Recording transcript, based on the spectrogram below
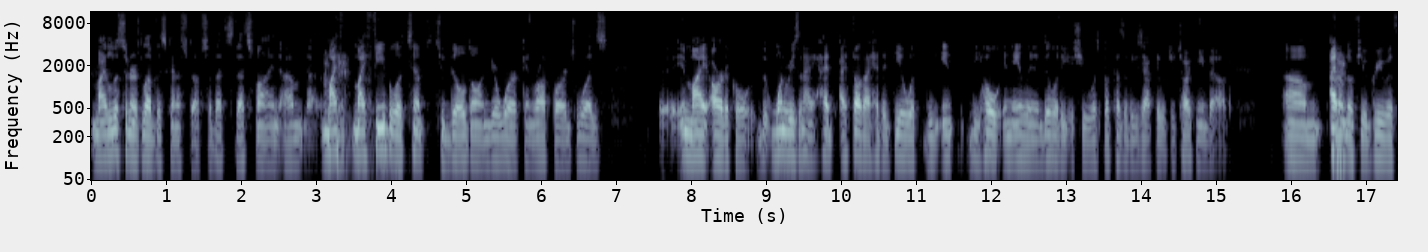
my listeners love this kind of stuff, so that's that's fine. Um, uh, my okay, my feeble attempt to build on your work and Rothbard's was uh, in my article. The one reason I had I thought I had to deal with the in, the whole inalienability issue was because of exactly what you're talking about. Um, I don't know if you agree with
